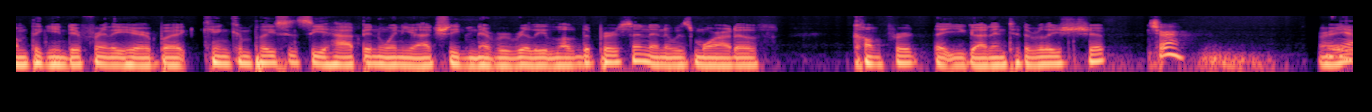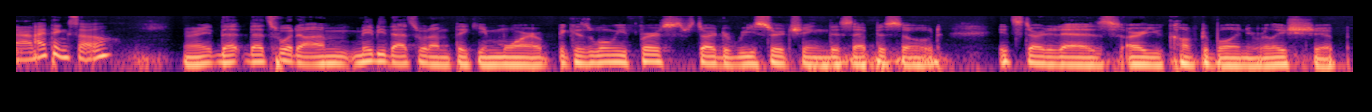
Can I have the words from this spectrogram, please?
I'm thinking differently here, but can complacency happen when you actually never really loved the person and it was more out of comfort that you got into the relationship? Sure. Right. Yeah. I think so. right that that's what i'm maybe that's what i'm thinking more because when we first started researching this episode it started as are you comfortable in your relationship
